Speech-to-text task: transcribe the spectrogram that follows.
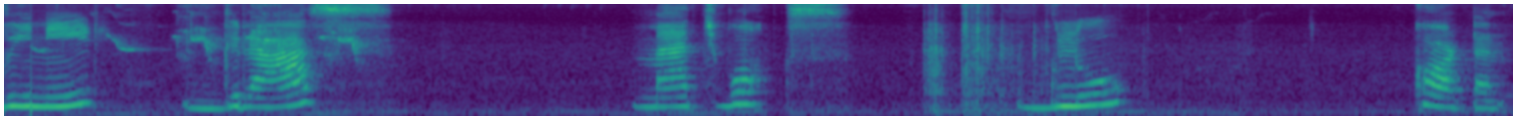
we need grass, matchbox, glue, cotton.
